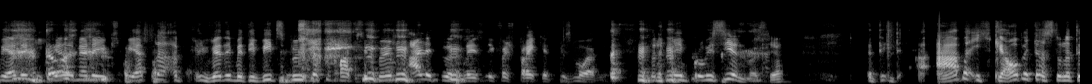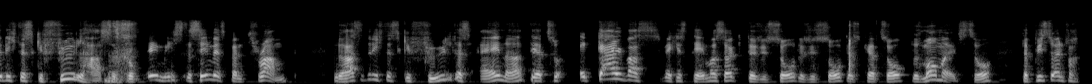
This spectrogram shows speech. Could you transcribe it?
werde, ich werde meine Experten, ich werde mir die Witzbücher von Maxi Böhm alle durchlesen, ich verspreche es bis morgen. Sondern wir improvisieren was, ja. Aber ich glaube, dass du natürlich das Gefühl hast, das Problem ist, das sehen wir jetzt beim Trump, du hast natürlich das Gefühl, dass einer, der zu, egal was, welches Thema sagt, das ist so, das ist so, das gehört so, das machen wir jetzt so, da bist du einfach,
